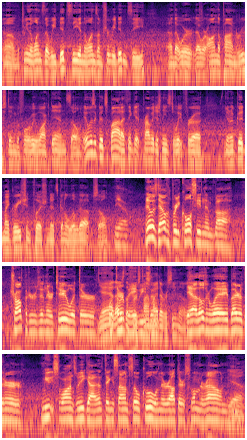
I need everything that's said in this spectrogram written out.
um, between the ones that we did see and the ones I'm sure we didn't see. Uh, that were that were on the pond roosting before we walked in, so it was a good spot. I think it probably just needs to wait for a, you know, good migration push, and it's going to load up. So Yeah, and it was definitely pretty cool seeing them uh, trumpeters in there too with their yeah, with that their was the babies. first time And- I'd ever seen those. Yeah, those are way better than our mute swans we got. Them things sound so cool when they're out there swimming around. Yeah,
